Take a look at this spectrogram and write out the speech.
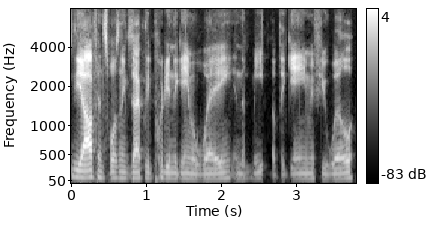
the offense wasn't exactly putting the game away in the meat of the game, if you will.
